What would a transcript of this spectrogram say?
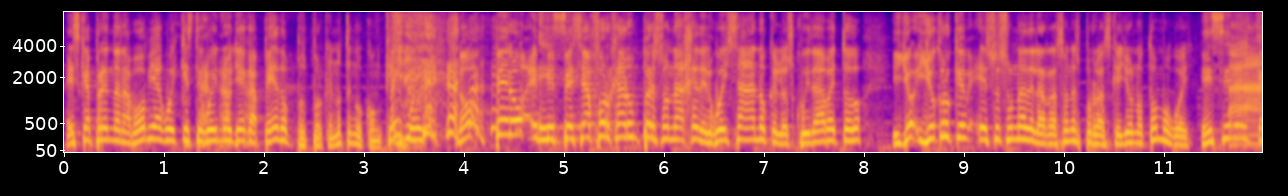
es que aprendan a bobia, güey, que este güey no llega a pedo. Pues porque no tengo con qué, güey. ¿No? Pero eh, me empecé a forjar un personaje del güey sano que los cuidaba y todo. Y yo, y yo creo que eso es una de las razones por las que yo no tomo, güey. Ese era Ah. el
